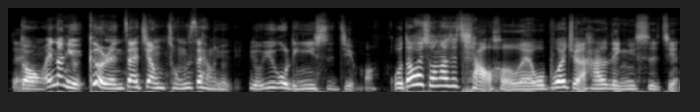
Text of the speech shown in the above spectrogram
的，懂？哎、那你有个人在这样从事这行有有遇过灵异事件吗？我都会说那是巧合哎、我不会觉得它是灵异事件。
